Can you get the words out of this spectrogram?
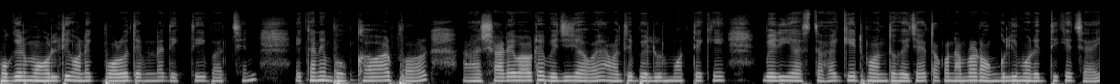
ভোগের মহলটি অনেক বড়, আপনারা দেখতেই পাচ্ছেন। এখানে ভোগ খাওয়ার পর সাড়ে বারোটা বেজে যাওয়ায় আমাদের বেলুর মঠ থেকে বেরিয়ে আসতে হয়। গেট বন্ধ হয়ে যায়। তখন আমরা রঙ্গলি মোড়ের দিকে যাই।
